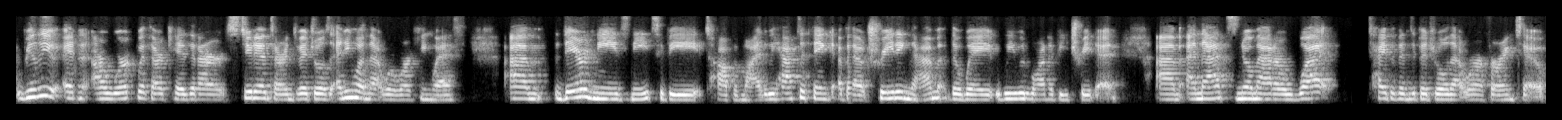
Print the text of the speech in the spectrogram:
really, in our work with our kids and our students, our individuals, anyone that we're working with, um, their needs need to be top of mind. We have to think about treating them the way we would want to be treated. Um, and that's no matter what type of individual that we're referring to.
